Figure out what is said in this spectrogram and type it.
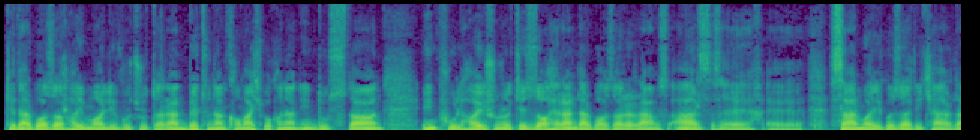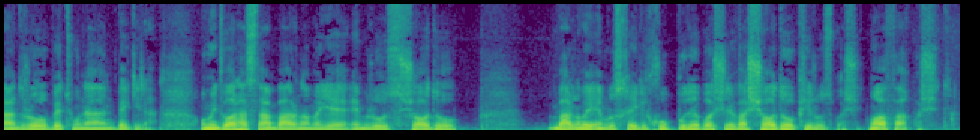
که در بازارهای مالی وجود دارن بتونن کمک بکنن این دوستان این پولهایشون رو که ظاهرا در بازار رمز ارز سرمایه گذاری کردند رو بتونن بگیرن. امیدوار هستم برنامه امروز شاد و برنامه امروز خیلی خوب بوده باشه و شاد و پیروز باشید. موفق باشید.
